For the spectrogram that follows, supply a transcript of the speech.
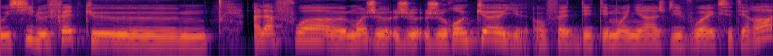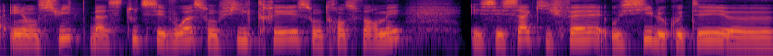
aussi le fait que, à la fois, moi, je, je, je recueille en fait des témoignages, des voix, etc. Et ensuite, bah, toutes ces voix sont filtrées, sont transformées. Et c'est ça qui fait aussi le côté, euh,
